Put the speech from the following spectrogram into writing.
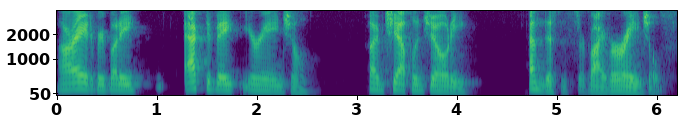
All right, everybody, activate your angel. I'm Chaplain Jodi, and this is Survivor Angels.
